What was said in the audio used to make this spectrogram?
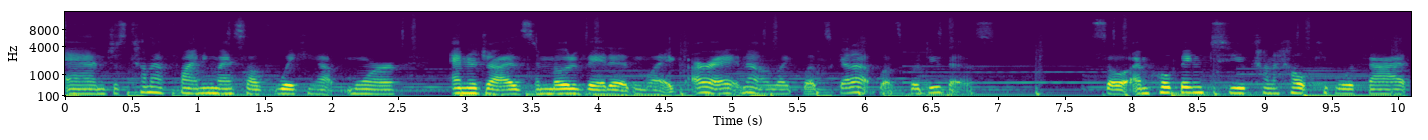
and just kind of finding myself waking up more energized and motivated and like, all right, no, like let's get up, let's go do this. So I'm hoping to kind of help people with that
